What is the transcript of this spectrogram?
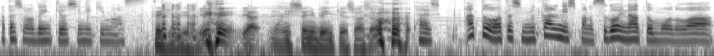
私も勉強しに行きます。ぜひぜひ。いやもう一緒に勉強しましょう。確かに。あと私ムカルニシパのすごいなと思うのは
